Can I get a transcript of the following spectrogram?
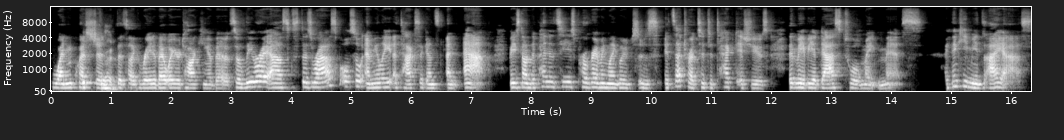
one question that's like right about what you're talking about. So Leroy asks, does RASP also emulate attacks against an app based on dependencies, programming languages, etc., to detect issues that maybe a DAST tool might miss? I think he means I IAST.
